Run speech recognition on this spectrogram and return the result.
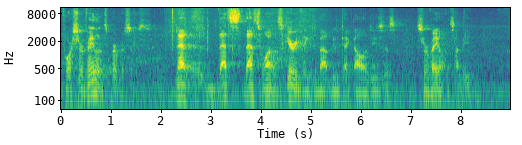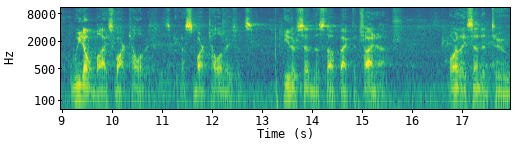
for surveillance purposes. That, that's, that's one of the scary things about new technologies is surveillance. I mean, we don't buy smart televisions because smart televisions either send the stuff back to China or they send it to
